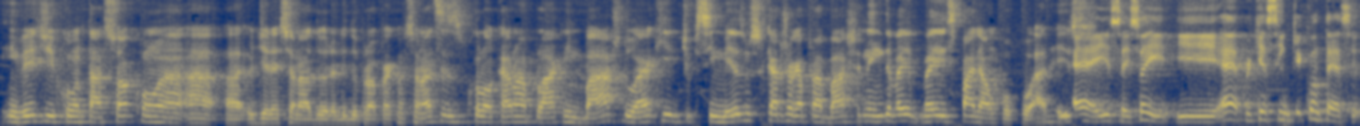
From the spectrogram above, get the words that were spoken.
Em vez de contar só com a, a, a, o direcionador ali do próprio ar-condicionado, vocês colocaram a placa embaixo do ar que, tipo assim, mesmo se o cara jogar para baixo, ele ainda vai, vai espalhar um pouco o ar, é isso? É, isso, é isso aí. E é, porque assim, o que acontece?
